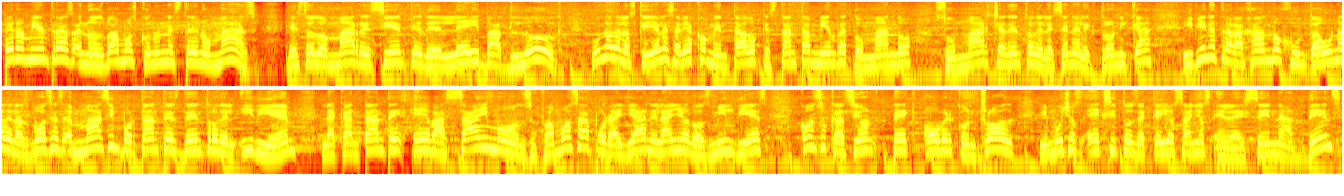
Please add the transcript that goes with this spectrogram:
Pero mientras nos vamos con un estreno más. Esto es lo más reciente de Lay Bad Look, uno de los que ya les había comentado que están también retomando su marcha dentro de la escena electrónica y viene trabajando junto a una de las voces más importantes dentro del EDM, la cantante Eva Simons, famosa por allá en el año 2010 con su canción Take Over Control y muchos éxitos de aquellos años en la escena dance,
